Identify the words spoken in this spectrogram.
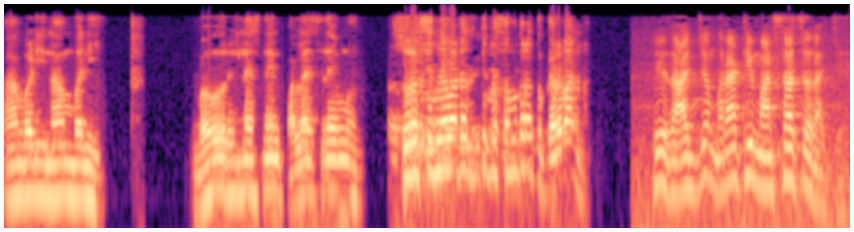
आंबाडी ना अंबानी. भाऊ रिलायन्स नाही फलायन्स नाही मग सुरक्षित नाही वाटत तिकडे समुद्रात गरबान हे राज्य मराठी माणसाचं राज्य आहे.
